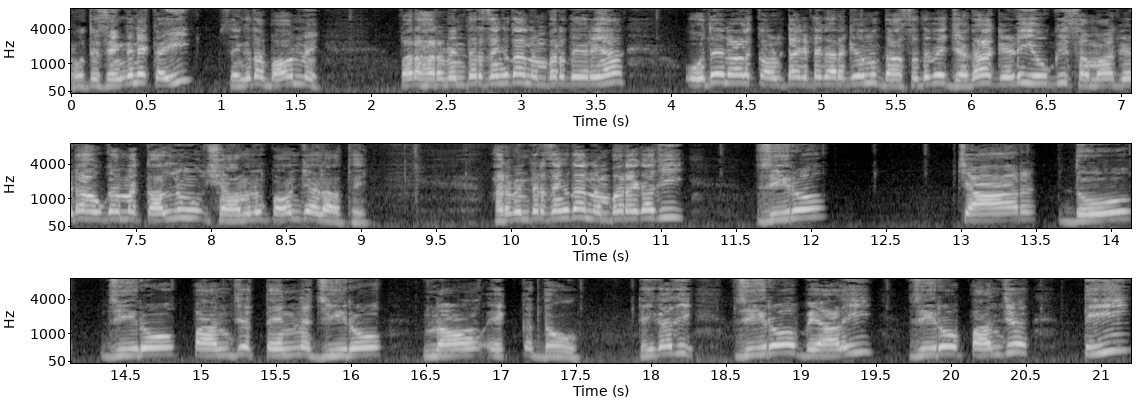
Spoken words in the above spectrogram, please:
ਉੱਥੇ ਸਿੰਘ ਨੇ ਕਈ ਸਿੰਘ ਤਾਂ ਬਹੁਤ ਨੇ, ਪਰ ਹਰਵਿੰਦਰ ਸਿੰਘ ਦਾ ਨੰਬਰ ਦੇ ਰਿਹਾ। ਉਹਦੇ ਨਾਲ ਕੰਟੈਕਟ ਕਰਕੇ ਉਹਨੂੰ ਦੱਸ ਦੇਵੇ, ਜਗ੍ਹਾ ਕਿਹੜੀ ਹੋਊਗੀ, ਸਮਾਂ ਕਿਹੜਾ ਹੋਊਗਾ, ਮੈਂ ਕੱਲ ਨੂੰ ਸ਼ਾਮ ਨੂੰ ਪਹੁੰਚ ਜਾਣਾ ਉੱਥੇ। ਹਰਵਿੰਦਰ ਸਿੰਘ ਦਾ ਨੰਬਰ ਹੈਗਾ ਜੀ 0420530912 ਠੀਕ ਹੈ ਜੀ 0420530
